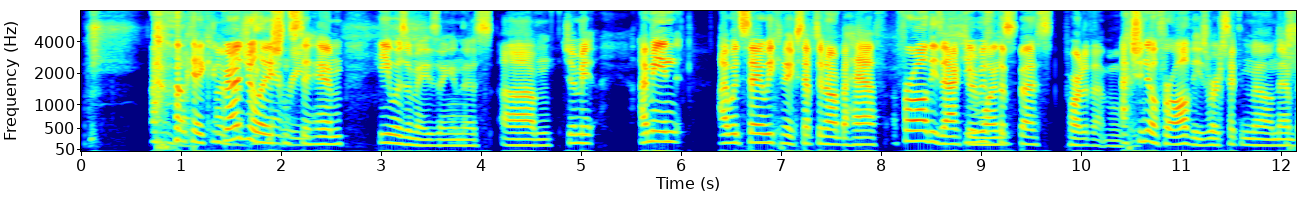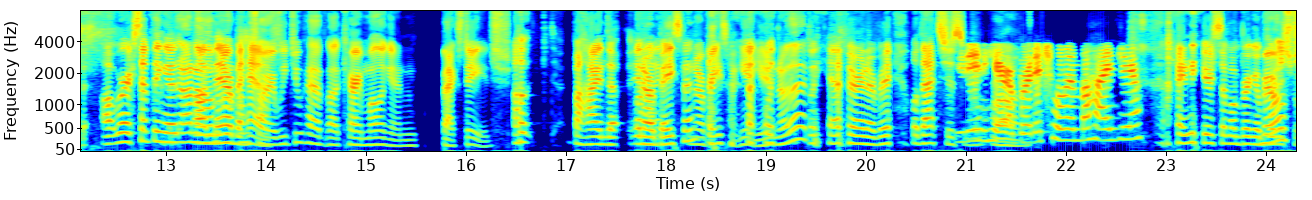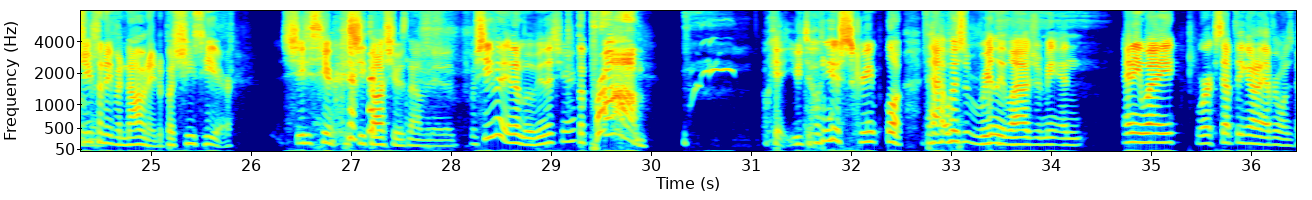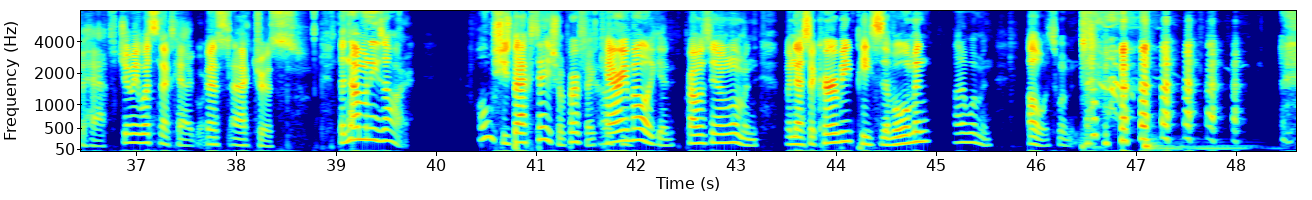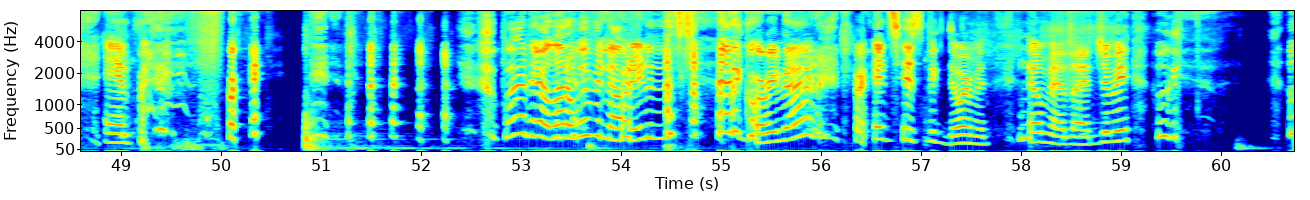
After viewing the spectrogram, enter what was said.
Okay, congratulations to him. He was amazing in this. Um, Jimmy, I mean, I would say we can accept it on behalf for all these actor He was ones. the best part of that movie. Actually, no, for all these, we're accepting them on their. Uh, we're accepting it no, no, on I'm, their I'm behalf. sorry. We do have uh, Carey Mulligan backstage. oh, behind the, in our Behind- basement. In our basement. Yeah, you didn't know that? we have her in our basement. Well, that's just. You didn't hear a wrong. British woman behind you? I didn't hear someone bring a Meryl British Streep's woman. not even nominated, but she's here. She's here because she thought she was nominated. Was she even in a movie this year? The prom. Okay, you don't need to scream. Look, that was really loud, Jimmy. And anyway, we're accepting it on everyone's behalf. Jimmy, what's the next category? Best actress. The nominees are. Oh, she's backstage. So perfect. Carey Mulligan, Promising Young Woman. Vanessa Kirby, Pieces of a Woman. A lot of women. Oh, it's women. and Fr- Why are there a lot of women nominated in this category, man? Frances McDormand, Nomadland. Jimmy, who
